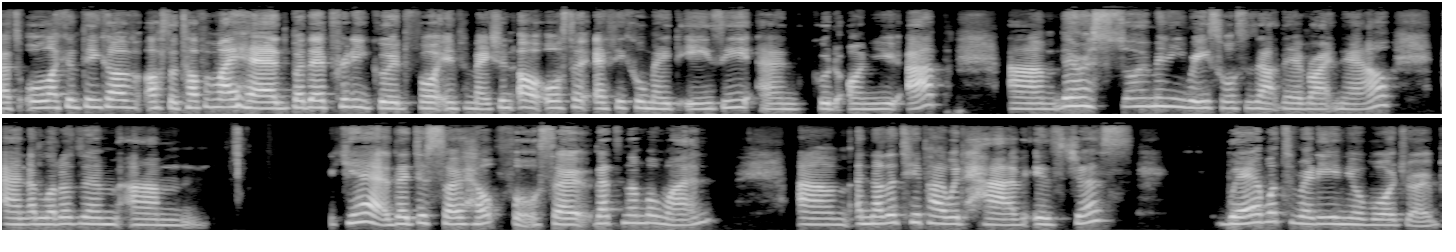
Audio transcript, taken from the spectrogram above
that's all I can think of off the top of my head, but they're pretty good for information. Oh, also Ethical Made Easy and Good On You app. Um, there are so many resources out there right now, and a lot of them, um, yeah, they're just so helpful. So that's number one. Um, another tip I would have is just wear what's ready in your wardrobe.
